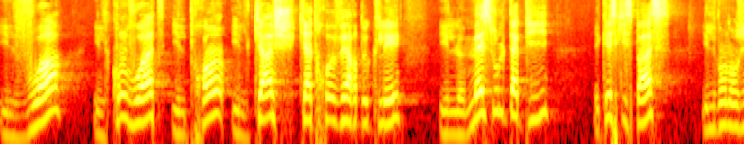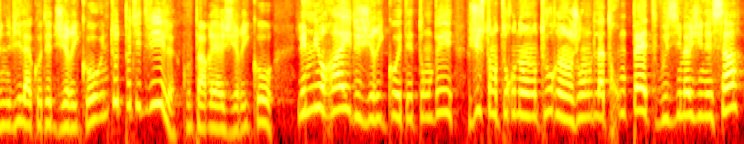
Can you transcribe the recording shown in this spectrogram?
il voit, il convoite, il prend, il cache quatre verbes clés, il le met sous le tapis, et qu'est-ce qui se passe? Ils vont dans une ville à côté de Jéricho, une toute petite ville comparée à Jéricho. Les murailles de Jéricho étaient tombées juste en tournant en tour et en jouant de la trompette, vous imaginez ça?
